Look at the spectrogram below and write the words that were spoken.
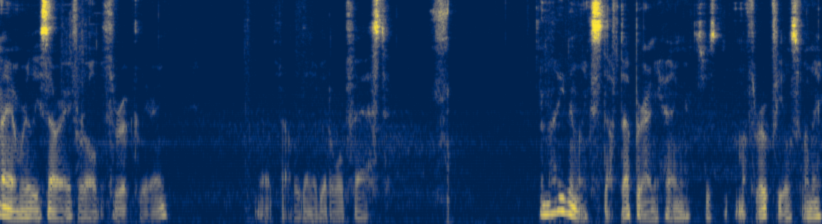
I am really sorry for all the throat clearing. That's probably gonna get old fast. I'm not even like stuffed up or anything. It's just my throat feels funny.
